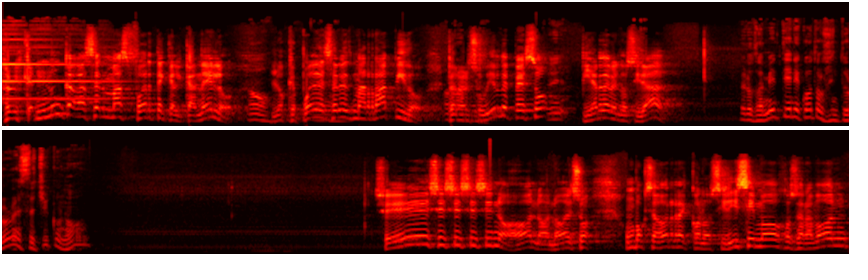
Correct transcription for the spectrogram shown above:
pero nunca va a ser más fuerte que el Canelo. No. Lo que puede ser es más rápido, pero al subir de peso pierde velocidad. Pero también tiene cuatro cinturones este chico, ¿no? Sí, sí, sí, sí, sí, no, no, no, eso, un boxeador reconocidísimo, José Ramón,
